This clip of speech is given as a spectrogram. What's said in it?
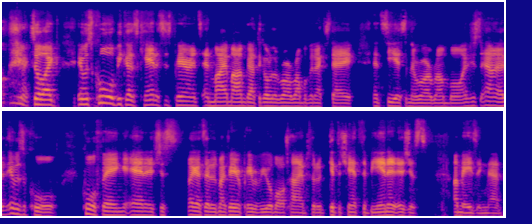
so like it was cool because Candice's parents and my mom got to go to the Royal Rumble the next day and see us in the Royal Rumble. And just know, it was a cool, cool thing. And it's just like I said, it's my favorite pay-per-view of all time. So to get the chance to be in it is just amazing, man.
